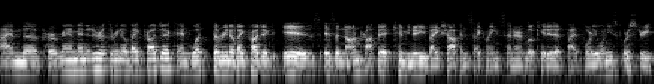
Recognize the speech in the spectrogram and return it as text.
I'm the program manager at the Reno Bike Project, and what the Reno Bike Project is, is a nonprofit community bike shop and cycling center located at 541 East 4th Street.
